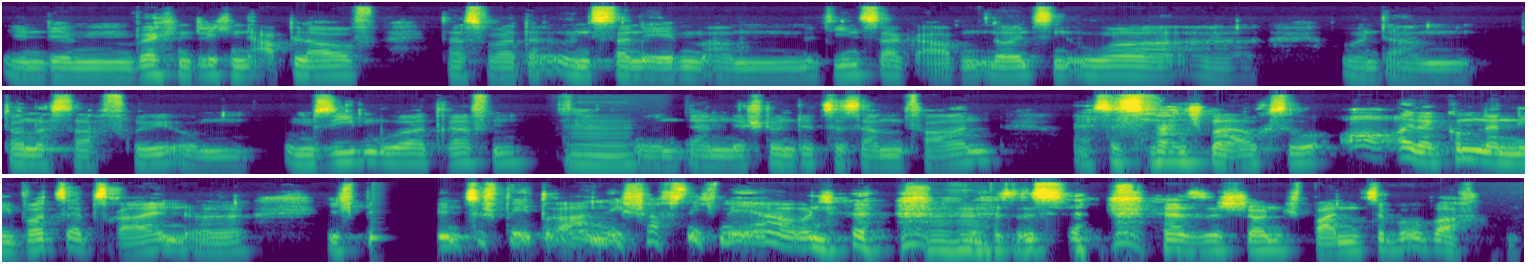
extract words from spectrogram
in dem wöchentlichen Ablauf, dass wir uns dann eben am Dienstagabend 19 Uhr äh, und am Donnerstag früh um, um 7 Uhr treffen Mhm. und dann eine Stunde zusammen fahren. Es ist manchmal auch so, oh, da kommen dann die WhatsApps rein, äh, ich bin bin zu spät dran, ich schaff's nicht mehr. Und Mhm. das, ist, das ist schon spannend zu beobachten.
